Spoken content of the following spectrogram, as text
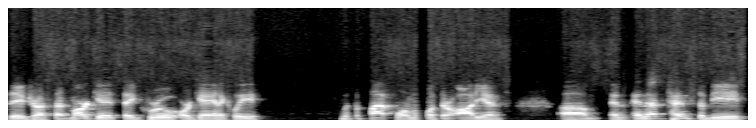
they addressed that market. They grew organically with the platform, with their audience. Um, and, and that tends to be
